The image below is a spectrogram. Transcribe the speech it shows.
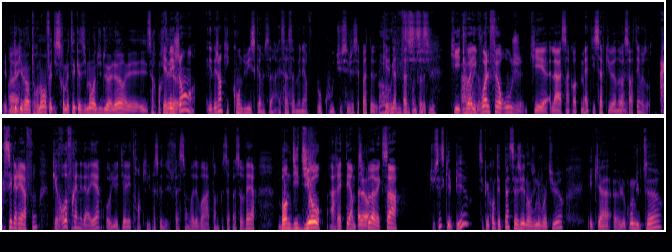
et puis dès qu'il y avait un tournant, en fait, il se remettait quasiment à du 2 à l'heure, et, et ça il repartait. y a des euh, gens, il y a des gens qui conduisent comme ça, et ça, ça m'énerve beaucoup. Tu sais, je sais pas de, oh quelle oui, est ta façon si, de si, si. qui, tu Ah vois, oui, ils non. voient le feu rouge qui est là à 50 mètres, ils savent qu'il va devoir s'arrêter, mais accélérer à fond, puis refreiner derrière, au lieu d'y aller tranquille, parce que de toute façon, on va devoir attendre que ça passe au vert. Bande d'idiots! Arrêtez un petit Alors, peu avec ça! Tu sais ce qui est pire, c'est que quand t'es passager dans une voiture, et qu'il y a euh, le conducteur,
